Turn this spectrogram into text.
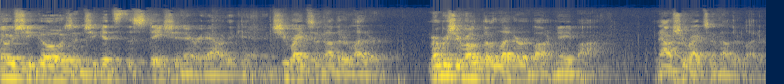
So she goes and she gets the stationery out again and she writes another letter. Remember, she wrote the letter about Naboth. Now she writes another letter.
